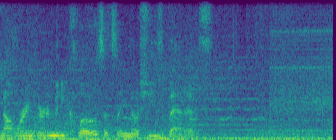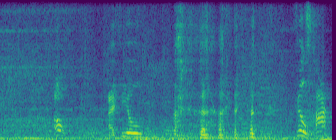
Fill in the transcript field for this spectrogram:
not wearing very many clothes. That's how you know she's badass. Oh, I feel feels hot.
